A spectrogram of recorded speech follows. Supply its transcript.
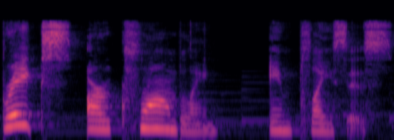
Bricks are crumbling in places.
